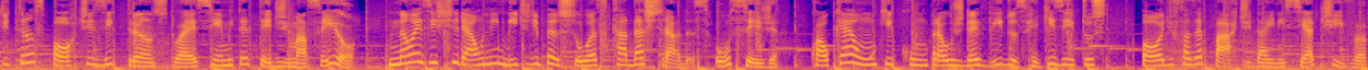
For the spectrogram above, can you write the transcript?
de Transportes e Trânsito, a SMTT de Maceió. Não existirá um limite de pessoas cadastradas, ou seja, qualquer um que cumpra os devidos requisitos pode fazer parte da iniciativa.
